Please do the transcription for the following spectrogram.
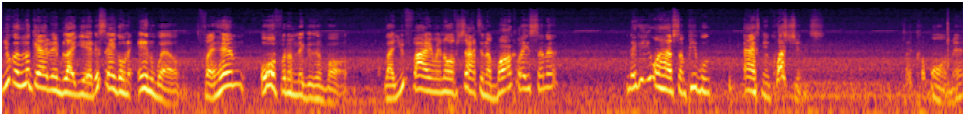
you could look at it and be like, yeah, this ain't to end well for him or for them niggas involved. Like you firing off shots in a Barclays Center, nigga, you gonna have some people asking questions. Like, come on, man.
